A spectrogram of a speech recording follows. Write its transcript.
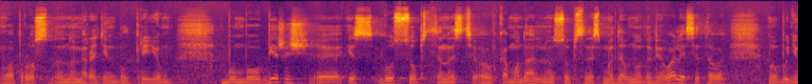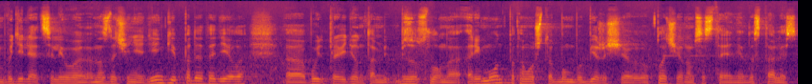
Вопрос номер один был прием бомбоубежищ э, из госсобственности в коммунальную собственность. Мы давно добивались этого. Мы будем выделять целевое назначение деньги под это дело. Э, Будет проведен там, безусловно, ремонт, потому что бомбоубежища в плачевном состоянии достались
